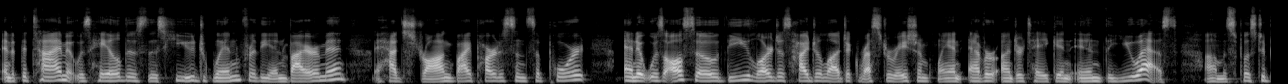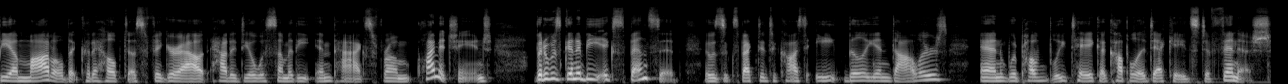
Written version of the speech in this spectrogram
And at the time, it was hailed as this huge win for the environment. It had strong bipartisan support. And it was also the largest hydrologic restoration plan ever undertaken in the U.S. Um, it's supposed to be a model that could have helped us figure out how to deal with some of the impacts from climate change but it was going to be expensive. It was expected to cost $8 billion and would probably take a couple of decades to finish.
